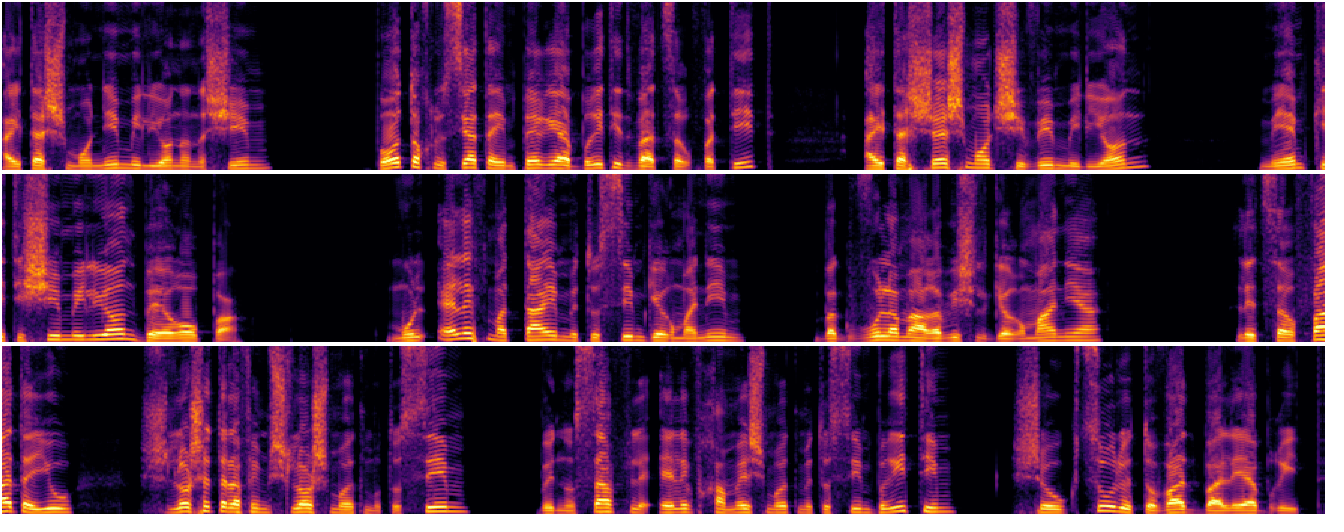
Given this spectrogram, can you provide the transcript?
הייתה 80 מיליון אנשים, בעוד אוכלוסיית האימפריה הבריטית והצרפתית הייתה 670 מיליון, מהם כ-90 מיליון באירופה. מול 1,200 מטוסים גרמנים בגבול המערבי של גרמניה, לצרפת היו 3,300 מטוסים, בנוסף ל-1,500 מטוסים בריטים שהוקצו לטובת בעלי הברית.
